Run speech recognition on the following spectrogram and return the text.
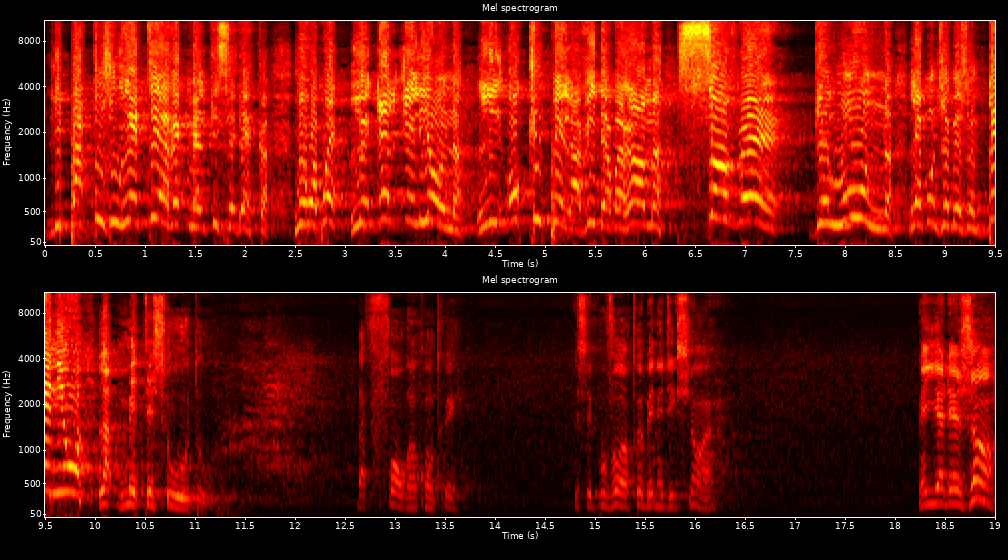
Il n'a pas toujours été avec Melchisedec. Mais après, le El Elion, il occupé la vie d'Abraham 120 gens, les bons Dieu besoin bénir, la mettez sous tout. Il faut rencontrer. Et c'est pour votre bénédiction. Hein. Mais il y a des gens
